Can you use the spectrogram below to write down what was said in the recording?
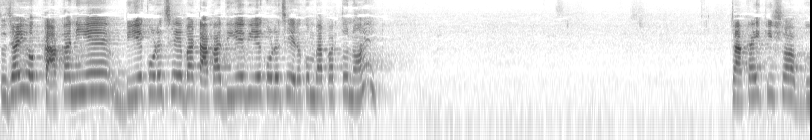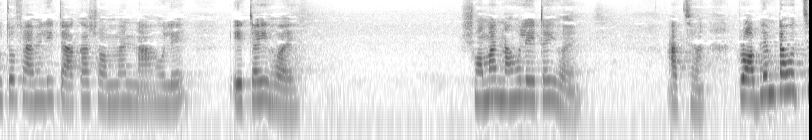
তো যাই হোক, টাকা নিয়ে বিয়ে করেছে বা টাকা দিয়ে বিয়ে করেছে এরকম ব্যাপার তো নয়। টাকাই কি সব? দুটো ফ্যামিলি টাকা সম্মান না হলে এটাই হয়। সমান না হলে এটাই হয়। আচ্ছা প্রবলেমটা হচ্ছে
